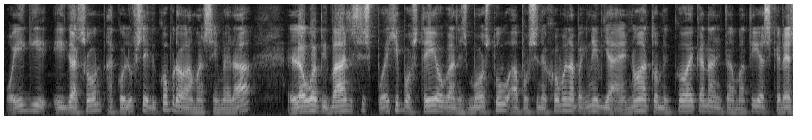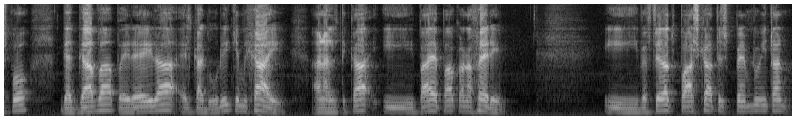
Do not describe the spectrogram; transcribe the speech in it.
Ο Ίγκη Ιγκασόν ακολούθησε ειδικό πρόγραμμα σήμερα λόγω επιβάρυνσης που έχει υποστεί ο οργανισμός του από συνεχόμενα παιχνίδια ενώ ατομικό έκαναν οι τραυματίες Κρέσπο, Γκαγκάβα, Περέιρα, Ελκαντουρί και Μιχάη. Αναλυτικά η ΠΑΕ ΠΑΟΚ αναφέρει η Δευτέρα του Πάσχα 3 Πέμπτου ήταν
